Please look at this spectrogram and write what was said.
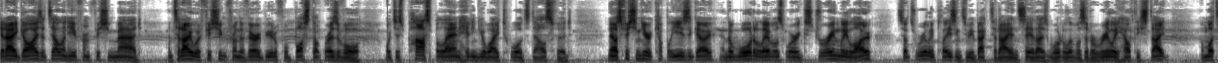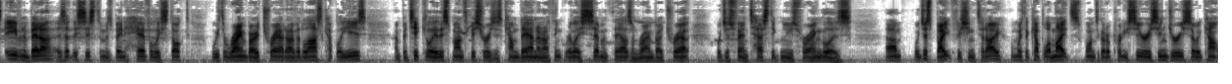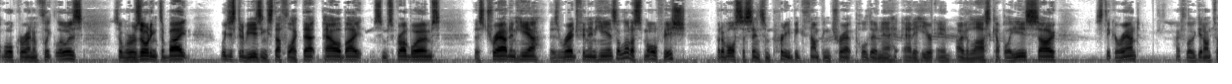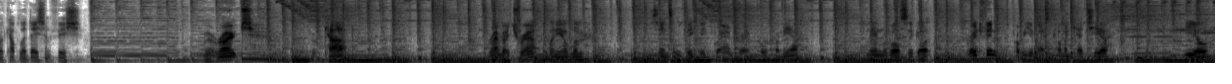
G'day guys, it's Alan here from Fishing Mad and today we're fishing from the very beautiful Bostock Reservoir which is past Ballan heading your way towards Daylesford. Now I was fishing here a couple of years ago and the water levels were extremely low so it's really pleasing to be back today and see those water levels at a really healthy state and what's even better is that this system has been heavily stocked with rainbow trout over the last couple of years and particularly this month fisheries has come down and I think released 7,000 rainbow trout which is fantastic news for anglers. Um, we're just bait fishing today. I'm with a couple of mates. One's got a pretty serious injury, so we can't walk around and flick lures. So we're resorting to bait. We're just going to be using stuff like that, power bait, some scrub worms. There's trout in here. There's redfin in here. There's a lot of small fish, but I've also seen some pretty big thumping trout pulled out of here in, over the last couple of years. So stick around. Hopefully we get onto a couple of decent fish. We've got roach, we've got carp, rainbow trout, plenty of them seen some big, big brown trout pull from here. And then we've also got redfin, it's probably your most common catch here, eel,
